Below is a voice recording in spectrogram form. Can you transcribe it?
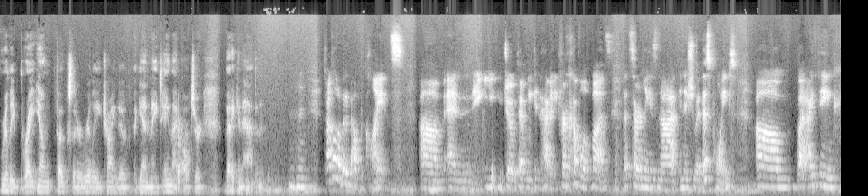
really bright young folks that are really trying to, again, maintain that culture, that it can happen. Mm-hmm. Talk a little bit about the clients. Um, and you, you joke that we didn't have any for a couple of months. That certainly is not an issue at this point. Um, but I think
